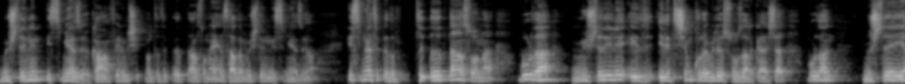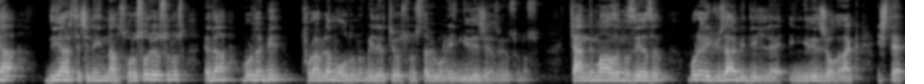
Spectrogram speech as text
müşterinin ismi yazıyor. Confirm Shipment'a tıkladıktan sonra en sağda müşterinin ismi yazıyor. İsmine tıkladım. Tıkladıktan sonra burada müşteriyle il- iletişim kurabiliyorsunuz arkadaşlar. Buradan müşteriye diğer seçeneğinden soru soruyorsunuz ya da burada bir problem olduğunu belirtiyorsunuz. Tabii bunu İngilizce yazıyorsunuz. Kendi mağazanızı yazın. Buraya güzel bir dille İngilizce olarak işte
